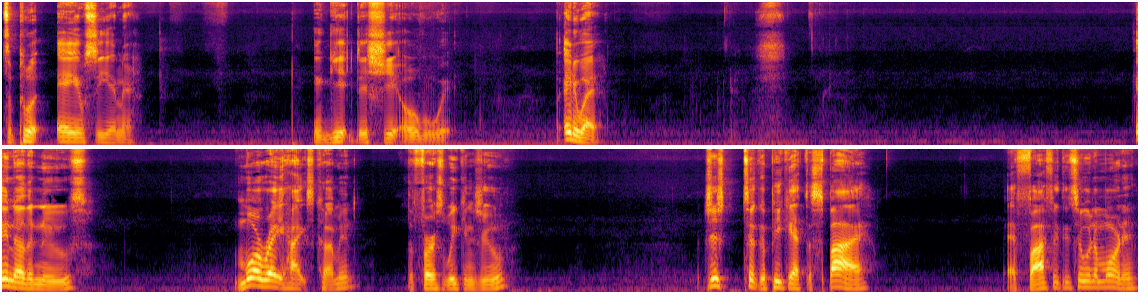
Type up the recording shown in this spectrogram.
to put AMC in there and get this shit over with. Anyway, In other news, more rate hikes coming the first week in June. Just took a peek at the SPY at 5.52 in the morning.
